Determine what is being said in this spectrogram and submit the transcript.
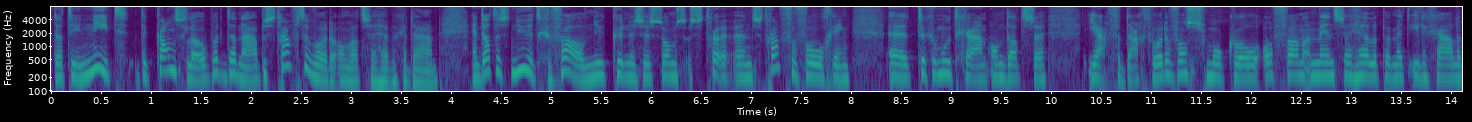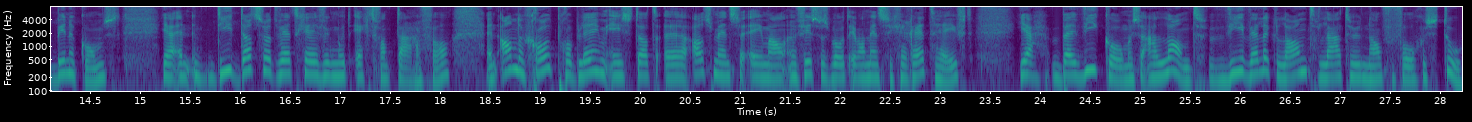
dat die niet de kans lopen daarna bestraft te worden om wat ze hebben gedaan. En dat is nu het geval. Nu kunnen ze soms een strafvervolging tegemoet gaan... omdat ze ja, verdacht worden van smokkel... of van mensen helpen met illegale binnenkomst. Ja, en die, dat soort wetgeving moet echt van tafel. Een ander groot probleem is dat uh, als mensen eenmaal... een vissersboot eenmaal mensen gered heeft... ja, bij wie komen ze aan land? Wie, welk land laat hun dan vervolgens toe?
